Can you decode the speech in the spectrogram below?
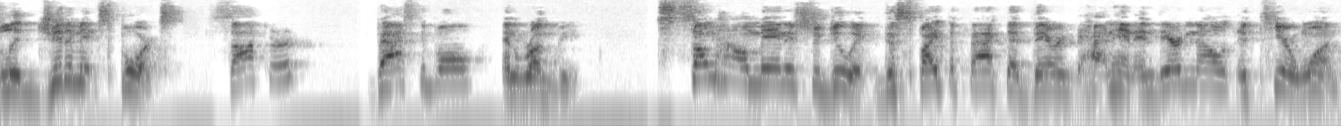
legitimate sports soccer, basketball, and rugby. Somehow managed to do it, despite the fact that they're hand in hand, and they're now at tier one.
